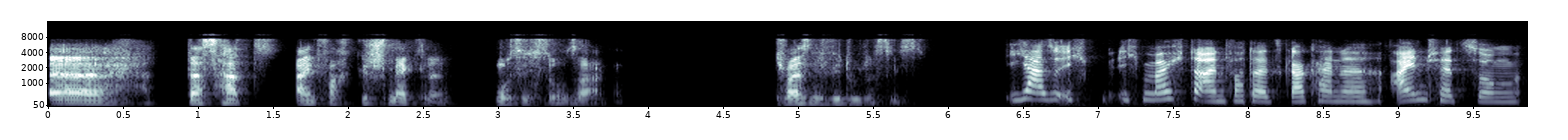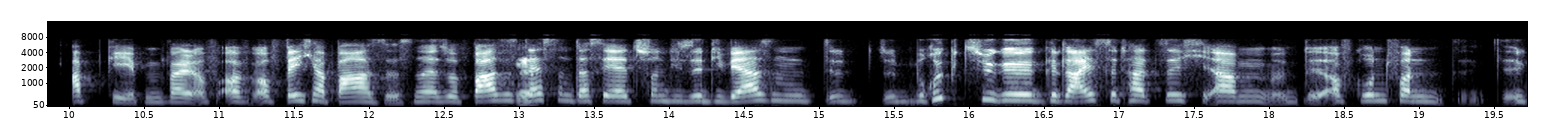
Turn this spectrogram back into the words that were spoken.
äh, das hat einfach Geschmäckle, muss ich so sagen. Ich weiß nicht, wie du das siehst. Ja, also ich, ich möchte einfach da jetzt gar keine Einschätzung abgeben, weil auf, auf, auf welcher Basis? Ne? Also auf Basis ja. dessen, dass er jetzt schon diese diversen Rückzüge geleistet hat, sich ähm, aufgrund von, äh,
